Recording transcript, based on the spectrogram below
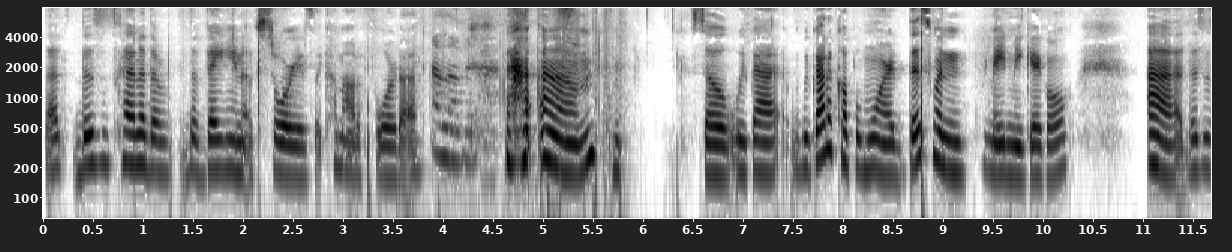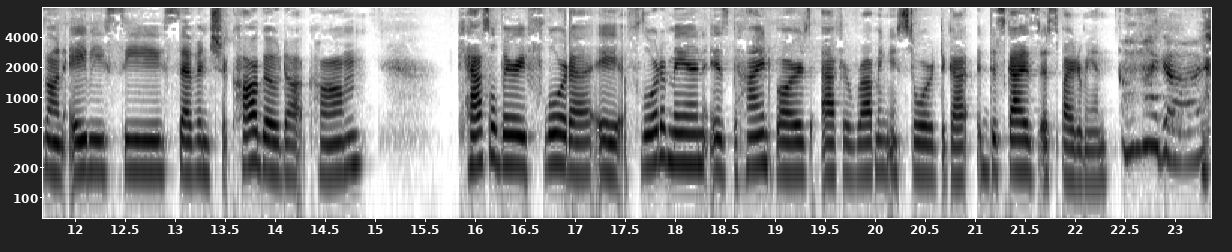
that's this is kind of the the vein of stories that come out of Florida. I love it. um, so we've got we've got a couple more. This one made me giggle. Uh, this is on ABC7Chicago.com. Casselberry, Florida. A Florida man is behind bars after robbing a store disguised as Spider Man. Oh my gosh.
